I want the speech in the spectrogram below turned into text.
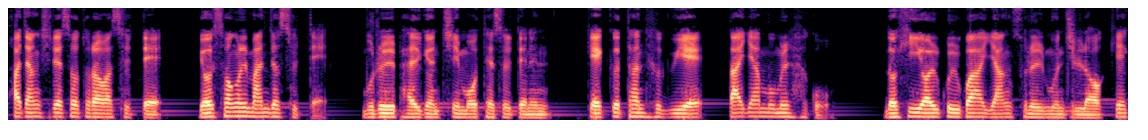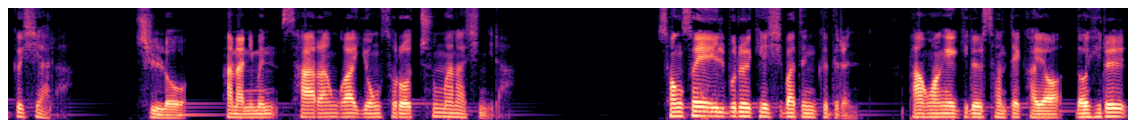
화장실에서 돌아왔을 때 여성을 만졌을 때 물을 발견치 못했을 때는 깨끗한 흙 위에 따야몸을 하고 너희 얼굴과 양손을 문질러 깨끗이 하라. 실로 하나님은 사랑과 용서로 충만하시니라. 성서의 일부를 계시받은 그들은 방황의 길을 선택하여 너희를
